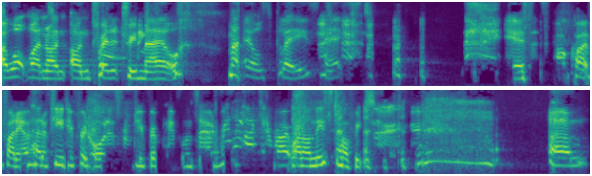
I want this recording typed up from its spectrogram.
I want one on, on predatory male males, please. Next. yes, it's quite funny. I've had a few different orders from different people and say, I'd really like you to write one on this topic too. um,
